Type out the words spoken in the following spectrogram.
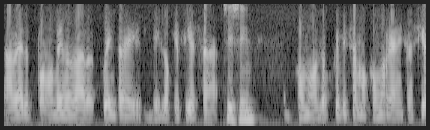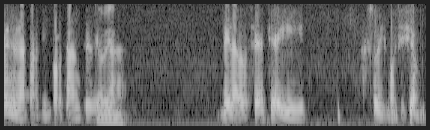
haber por lo menos dar cuenta de, lo que piensa sí, sí. como lo que pensamos como organización y una parte importante de la, de la docencia y a su disposición.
